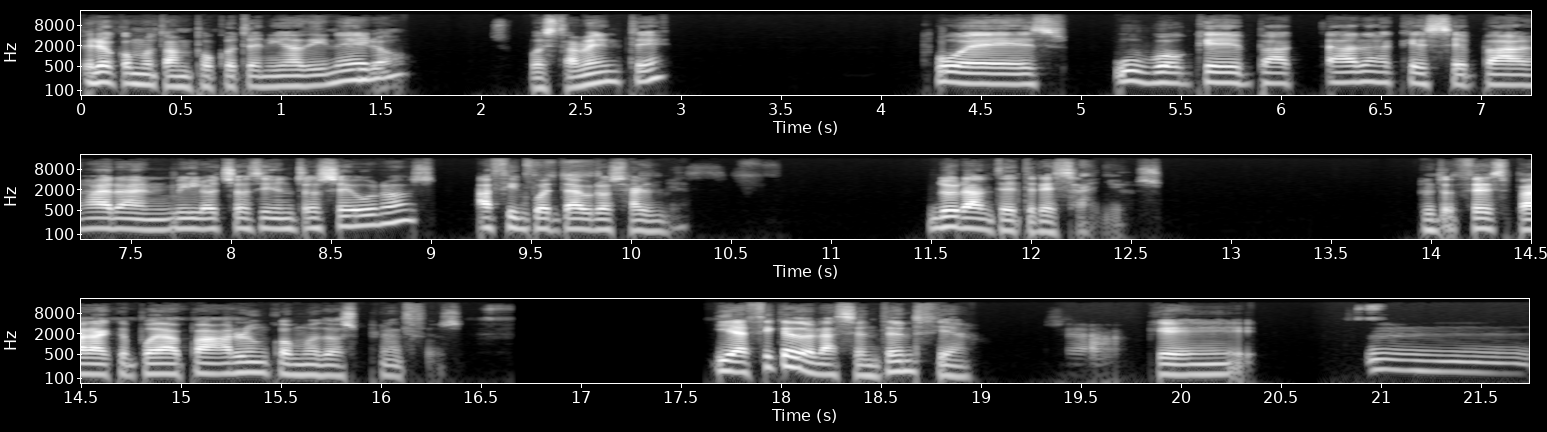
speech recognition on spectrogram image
Pero como tampoco tenía dinero, supuestamente, pues hubo que pactar a que se pagaran 1.800 euros a 50 euros al mes durante tres años. Entonces, para que pueda pagarlo en cómodos plazos. Y así quedó la sentencia. O sea, que, mm,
